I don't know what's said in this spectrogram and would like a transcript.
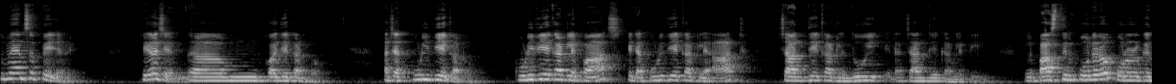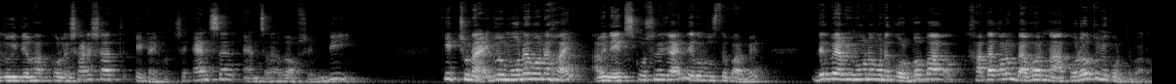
তুমি অ্যান্সার পেয়ে যাবে। ঠিক আছে? কয় দিয়ে কাটবো? আচ্ছা কুড়ি দিয়ে কাটো। কুড়ি দিয়ে কাটলে পাঁচ, এটা কুড়ি দিয়ে কাটলে আট, চার দিয়ে কাটলে দুই, এটা চার দিয়ে কাটলে তিন। তাহলে পাঁচ তিন পনেরো, পনেরোকে দুই দিয়ে ভাগ করলে সাড়ে সাত, এটাই হচ্ছে অ্যান্সার অ্যান্সার হবে অপশন বি কিচ্ছু না, এগুলো মনে মনে হয়, আমি নেক্সট কোশ্চেনে যাই, দেখবে বুঝতে পারবে। দেখবে আমি মনে মনে করব বা খাতা কলম ব্যবহার না করেও তুমি করতে পারো।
